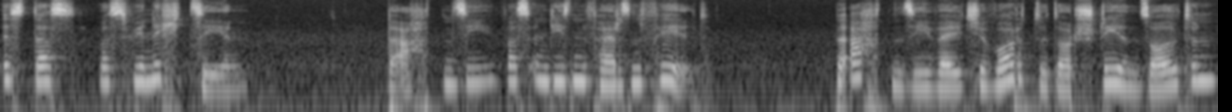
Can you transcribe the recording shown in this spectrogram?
ist das, was wir nicht sehen. Beachten Sie, was in diesen Versen fehlt. Beachten Sie, welche Worte dort stehen sollten,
